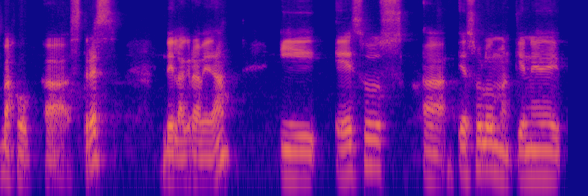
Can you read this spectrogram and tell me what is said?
bajo uh, estrés de la gravedad y esos, eso los mantiene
